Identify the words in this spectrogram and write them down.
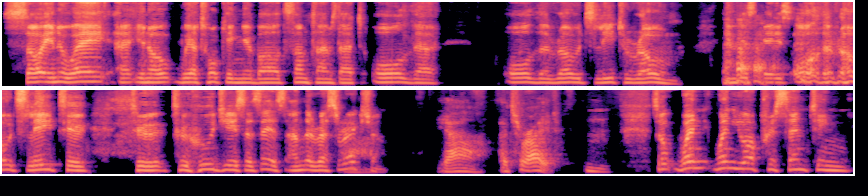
So, in a way, uh, you know, we are talking about sometimes that all the all the roads lead to Rome, in this case, all the roads lead to to to who Jesus is and the resurrection. Yeah, that's right. Mm. So when when you are presenting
